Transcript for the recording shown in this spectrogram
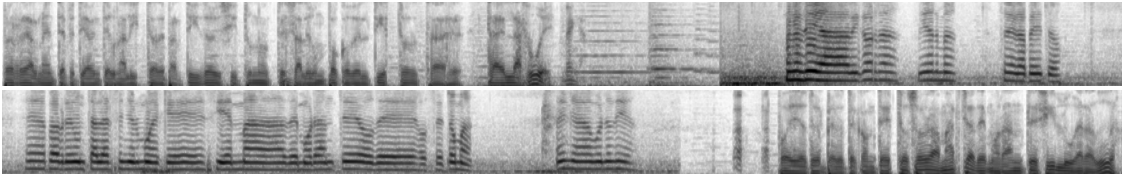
pero realmente efectivamente es una lista de partidos y si tú no te sales un poco del tiesto, estás, estás en la rue. Venga. Buenos días, Vigorra, mi arma. Soy Agapeto. Eh, para preguntarle al señor Mueque si es más de Morante o de José Tomás. Venga, buenos días. Pues yo te, pero te contesto sobre la marcha de Morante sin lugar a dudas.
